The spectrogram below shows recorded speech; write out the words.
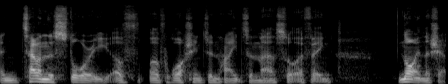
and telling the story of of Washington Heights and that sort of thing. Not in the show.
